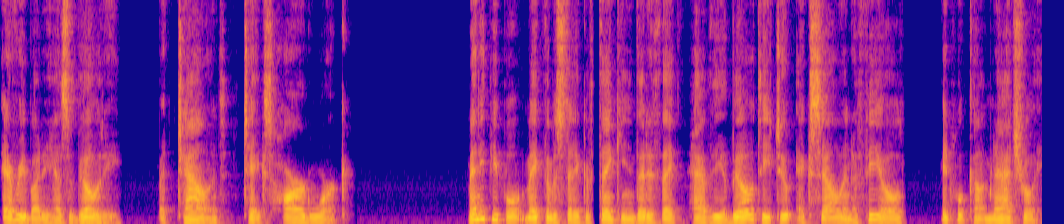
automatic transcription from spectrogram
Everybody has ability, but talent takes hard work. Many people make the mistake of thinking that if they have the ability to excel in a field, it will come naturally.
